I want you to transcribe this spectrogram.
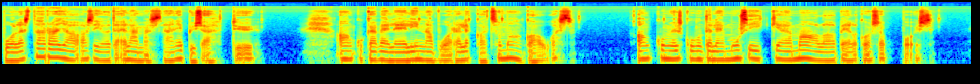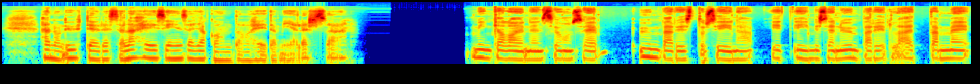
puolestaan rajaa asioita elämässään ja pysähtyy. Ankku kävelee Linnanvuorelle katsomaan kauas. Ankku myös kuuntelee musiikkia ja maalaa pelkonsa pois. Hän on yhteydessä läheisiinsä ja kantaa heitä mielessään. Minkälainen se on se ympäristö siinä ihmisen ympärillä, että me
